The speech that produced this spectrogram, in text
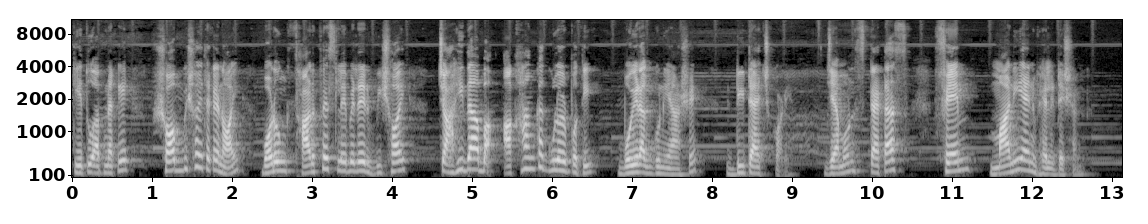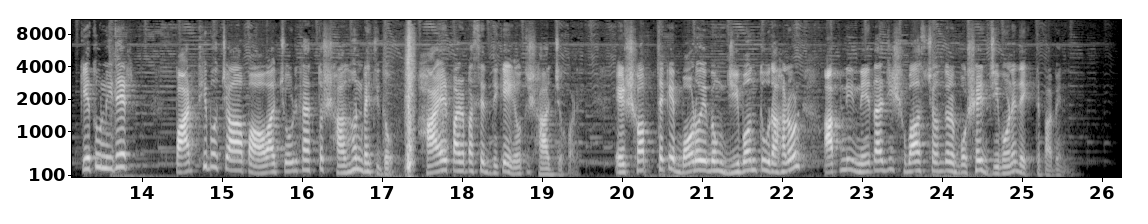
কিন্তু আপনাকে সব বিষয় থেকে নয়, বরং সারফেস লেভেলের বিষয়, চাহিদা বা আকাঙ্ক্ষাগুলোর প্রতি বৈরাগ্য নিয়ে আসে ডিট্যাচ করে। যেমন status fame money and validation Ketu নিজের পার্থিব চাওয়া পাওয়া চরিতার্থ সাধন ব্যতীত হায়ের পারপাসের দিকে এগোতে সাহায্য করে। এর সব থেকে বড় এবং জীবন্ত উদাহরণ আপনি নেতাজি সুভাষচন্দ্র বোসের জীবনে দেখতে পাবেন।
